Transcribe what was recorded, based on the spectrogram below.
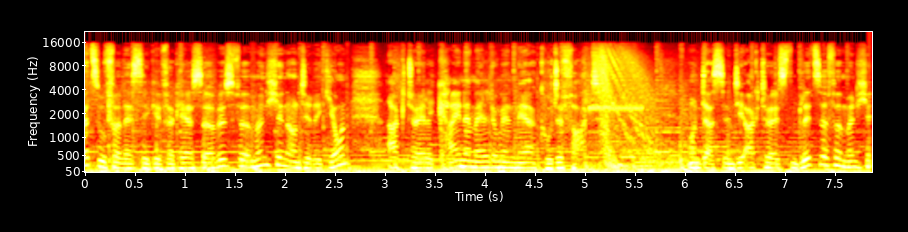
der zuverlässige Verkehrsservice für München und die Region. Aktuell keine Meldungen mehr. Gute Fahrt. Und das sind die aktuellsten Blitze für München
